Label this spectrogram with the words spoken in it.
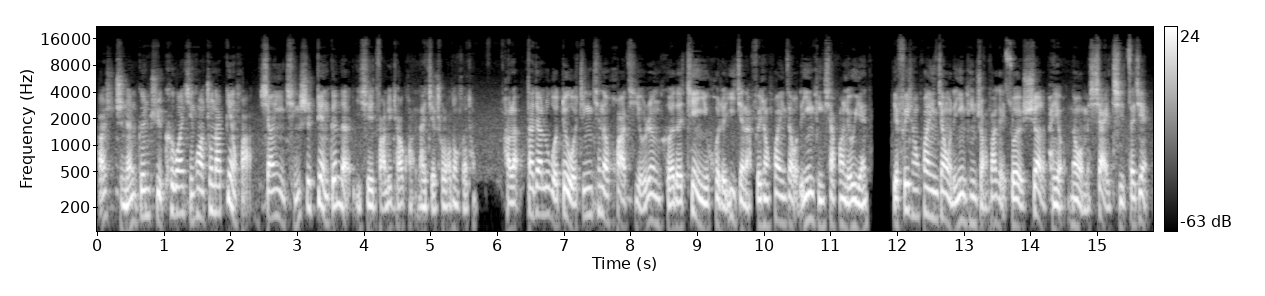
而是只能根据客观情况重大变化、相应情势变更的一些法律条款来解除劳动合同。好了，大家如果对我今天的话题有任何的建议或者意见呢，非常欢迎在我的音频下方留言，也非常欢迎将我的音频转发给所有需要的朋友。那我们下一期再见。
